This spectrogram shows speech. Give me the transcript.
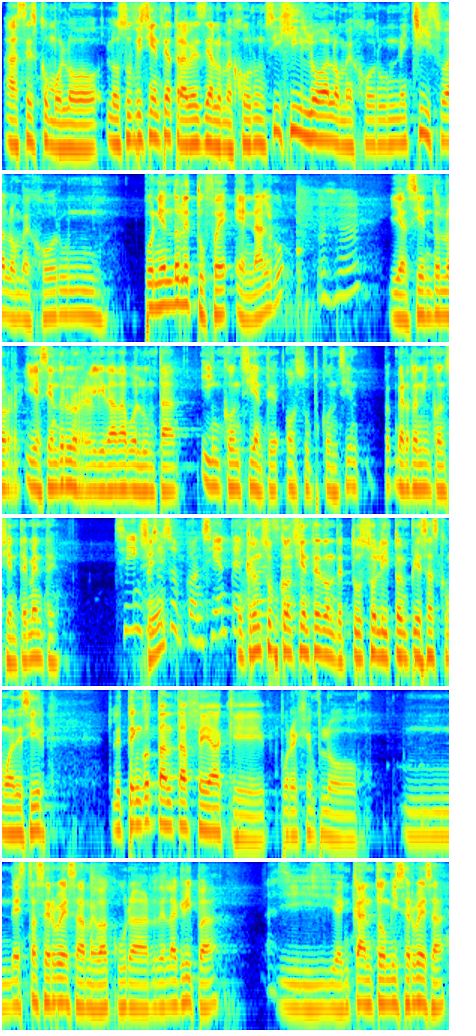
haces como lo, lo suficiente a través de a lo mejor un sigilo, a lo mejor un hechizo, a lo mejor un... poniéndole tu fe en algo y haciéndolo, y haciéndolo realidad a voluntad inconsciente o subconsciente, perdón, inconscientemente. Sí, incluso ¿Sí? subconsciente. Incluso un ser. subconsciente donde tú solito empiezas como a decir, le tengo tanta fe a que, por ejemplo, mm, esta cerveza me va a curar de la gripa y encanto mi cerveza,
